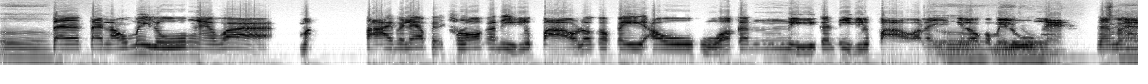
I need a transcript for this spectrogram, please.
เออ แต่แต่เราไม่รู้ไงว่ามาตายไปแล้วไปทะเลาะกันอีกหรือเปล่า แล้วก็ไปเอาหัวกันหนีกันอีกหรือเปล่าอะไรอย่างนี้เออเราก็ไม่รู้ไงใช่ไหมใช่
